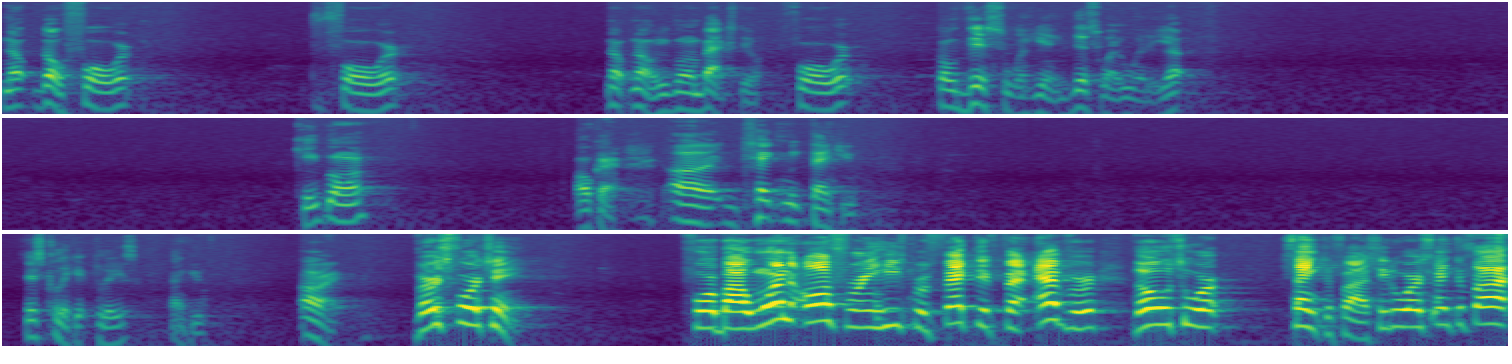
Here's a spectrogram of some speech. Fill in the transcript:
No, go forward. Forward. No, no, you're going back still. Forward. Go this way. Yeah, this way with it. Yep. Keep going. Okay. Uh, take me, thank you. Just click it, please. Thank you. All right. Verse 14. For by one offering he's perfected forever those who are sanctified. See the word sanctified?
